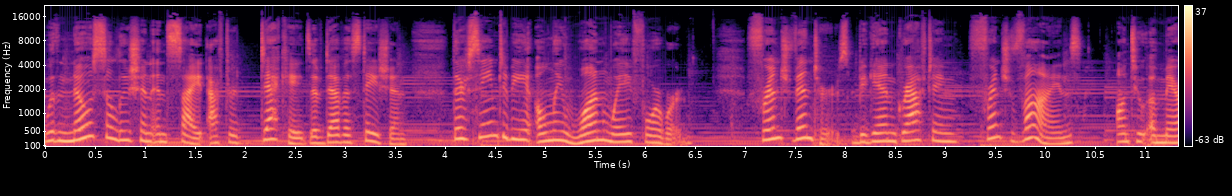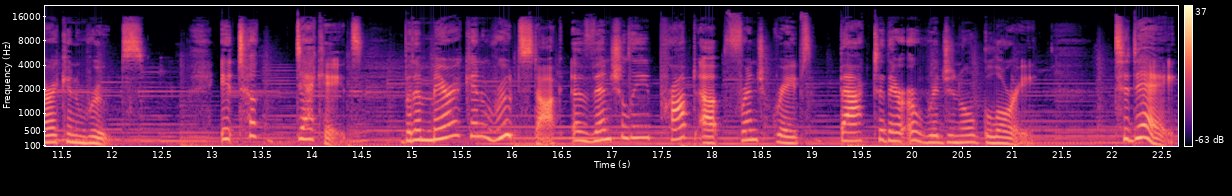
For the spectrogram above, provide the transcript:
with no solution in sight after decades of devastation, there seemed to be only one way forward. French vintners began grafting French vines onto American roots. It took decades, but American rootstock eventually propped up French grapes back to their original glory. Today,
